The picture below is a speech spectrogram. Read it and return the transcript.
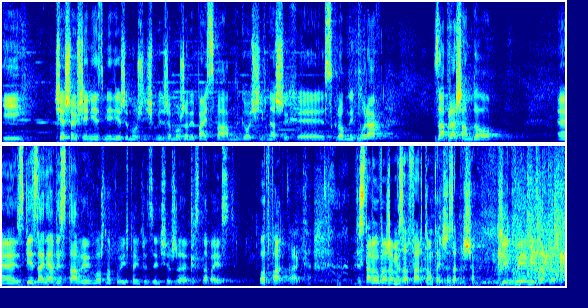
I Cieszę się niezmiennie, że, możliśmy, że możemy Państwa gościć w naszych e, skromnych murach. Zapraszam do e, zwiedzania wystawy. Można powiedzieć, Panie Prezydencie, że wystawa jest otwarta. Tak. Wystawę uważamy za otwartą, także zapraszamy. Dziękujemy i zapraszamy.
